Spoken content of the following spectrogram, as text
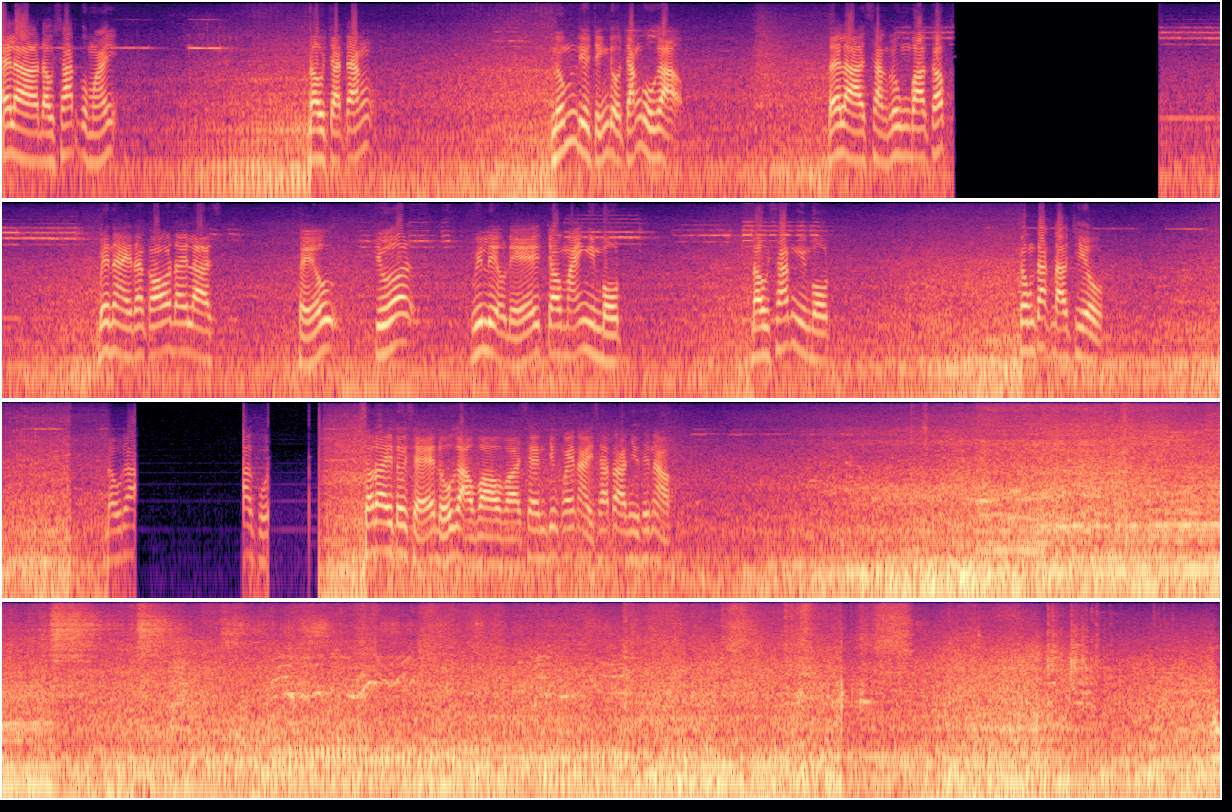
Đây là đầu sát của máy. Đầu trà trắng. Núm điều chỉnh độ trắng của gạo. Đây là sàng rung 3 cấp. Bên này ta có, đây là phễu chứa nguyên liệu để cho máy nghiền bột đầu sáp nghìn bột. Công tắc đảo chiều. Đầu ra của sau đây tôi sẽ đổ gạo vào và xem chiếc máy này sát ra như thế nào.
